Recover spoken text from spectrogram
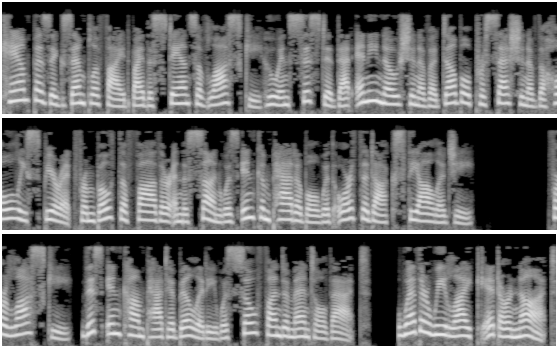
Camp is exemplified by the stance of Lossky who insisted that any notion of a double procession of the Holy Spirit from both the Father and the Son was incompatible with Orthodox theology. For Lossky, this incompatibility was so fundamental that whether we like it or not,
